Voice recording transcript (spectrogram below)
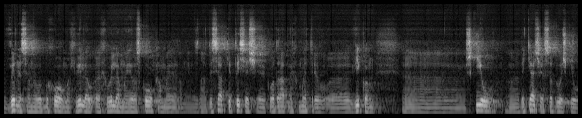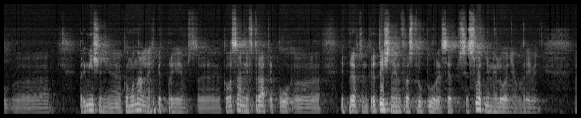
винесено вибуховими хвиля, хвилями і осколками, я не знаю, десятки тисяч квадратних метрів вікон шкіл, дитячих садочків, приміщень комунальних підприємств, колосальні втрати по підприємствам критичної інфраструктури, це, це сотні мільйонів гривень. Е,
